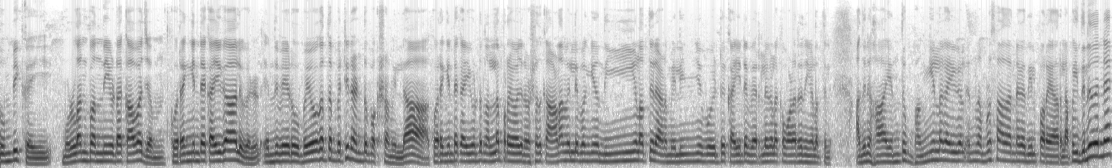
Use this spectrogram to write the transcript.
തുമ്പിക്കൈ മുള്ളൻ പന്നിയുടെ കവചം കുരങ്ങിന്റെ കൈകാലുകൾ എന്നിവയുടെ ഉപയോഗത്തെപ്പറ്റി രണ്ട് പക്ഷമില്ല. കുരങ്ങിന്റെ കൈ കൊണ്ട് നല്ല പ്രയോജനം. പക്ഷെ അത് കാണാൻ വലിയ ഭംഗിയോ നീളത്തിലാണ്. മെലിഞ്ഞു പോയിട്ട് കൈന്റെ വിരലുകളൊക്കെ വളരെ നീളത്തിൽ. അതിന് ഹാ എന്ത് ഭംഗിയുള്ള കൈകൾ എന്ന് നമ്മൾ സാധാരണഗതിയിൽ പറയാറില്ല. അപ്പോൾ ഇതിന് തന്നെ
